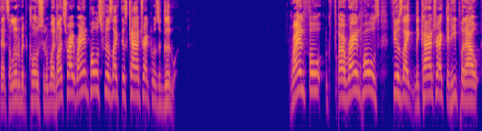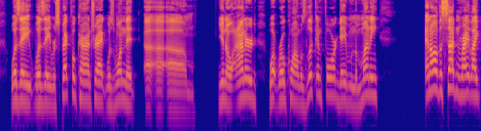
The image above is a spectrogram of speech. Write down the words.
that's a little bit closer to what he wants? Right? Ryan Poles feels like this contract was a good one. Ryan Fo- uh, Ryan Poles feels like the contract that he put out was a was a respectful contract, was one that uh, uh um you know honored what Roquan was looking for, gave him the money, and all of a sudden, right, like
